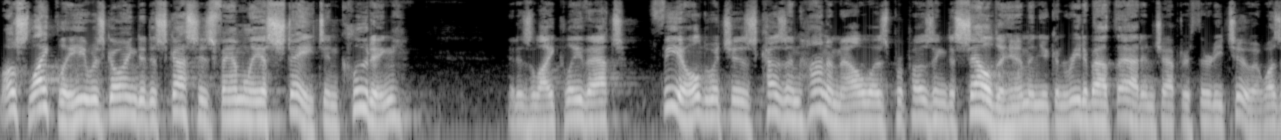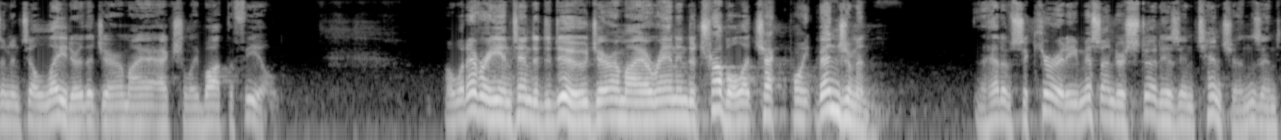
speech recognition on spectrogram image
Most likely he was going to discuss his family estate, including, it is likely, that field which his cousin Hanamel was proposing to sell to him, and you can read about that in chapter 32. It wasn't until later that Jeremiah actually bought the field. Well, whatever he intended to do, Jeremiah ran into trouble at Checkpoint Benjamin. The head of security misunderstood his intentions and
